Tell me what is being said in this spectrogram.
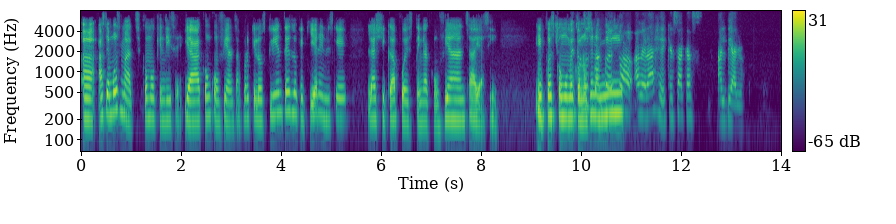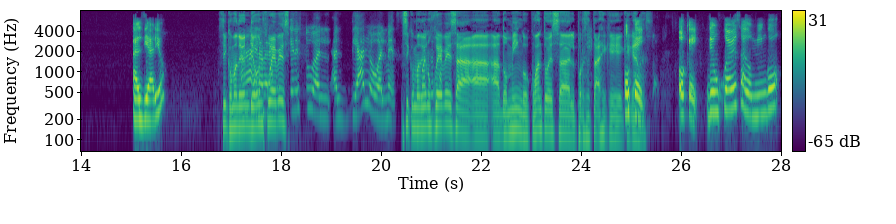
ah, hacemos match, como quien dice, ya con confianza, porque los clientes lo que quieren es que la chica pues tenga confianza y así. Y pues como me Entonces, conocen a ¿cuánto mí es tu a- averaje que sacas al diario? al diario, Sí, como de, Ah, de el un jueves, que ¿Tienes tú al, al diario o al mes? sí, como de un ¿Cuánto jueves a, a- a domingo, ¿cuánto es ah, el porcentaje que, que Ok, ganas? ok, de un jueves a domingo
